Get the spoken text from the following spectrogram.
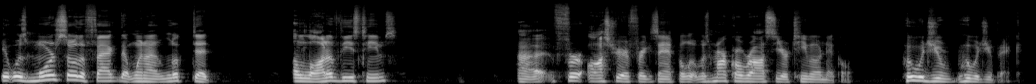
It was more so the fact that when I looked at a lot of these teams, uh, for Austria, for example, it was Marco Rossi or Thimo Nickl. Who would you who would you pick?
